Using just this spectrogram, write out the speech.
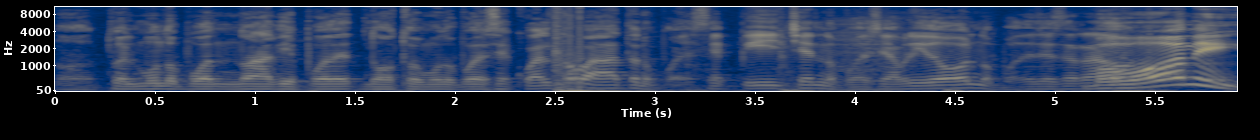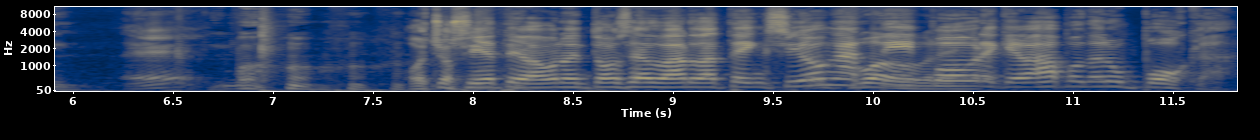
No, todo el mundo puede, nadie puede, no todo el mundo puede ser cuarto bate, no puede ser pitcher, no puede ser abridor, no puede ser cerrador. Boboni. ¿Eh? Bo- 8-7, vámonos entonces, Eduardo. Atención a ti, Pobre. que vas a poner un poca.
